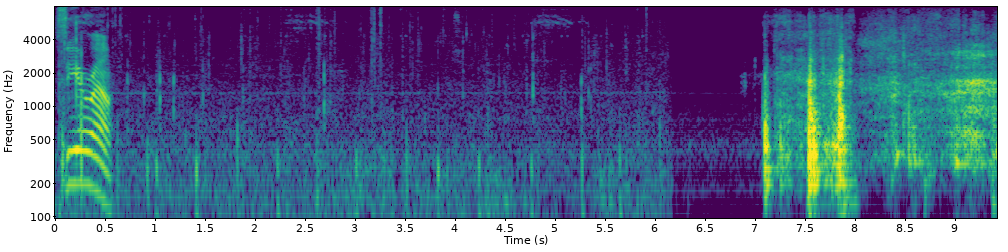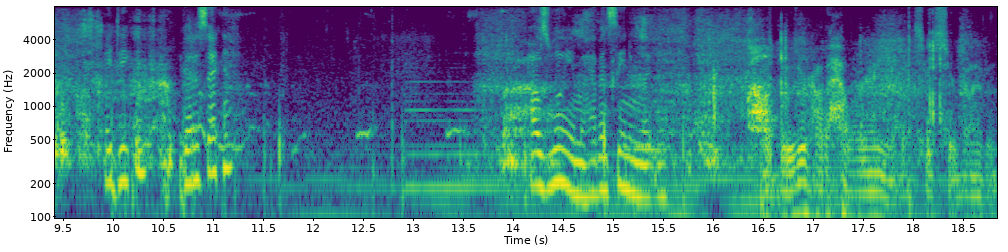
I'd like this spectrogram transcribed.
See you around. Hey, Deacon, you got a second? How's William? I haven't seen him lately. Ah, oh, Boozer, how the hell are any of us? He's surviving.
